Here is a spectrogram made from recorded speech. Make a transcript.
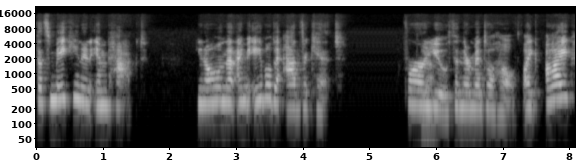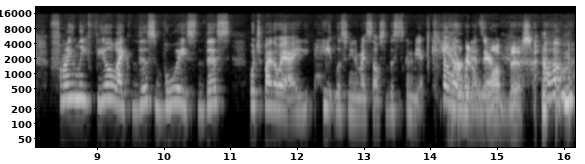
That's making an impact, you know, and that I'm able to advocate for our yeah. youth and their mental health. Like I finally feel like this voice, this which by the way, I hate listening to myself, so this is going to be a killer. You're going to love this. um,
